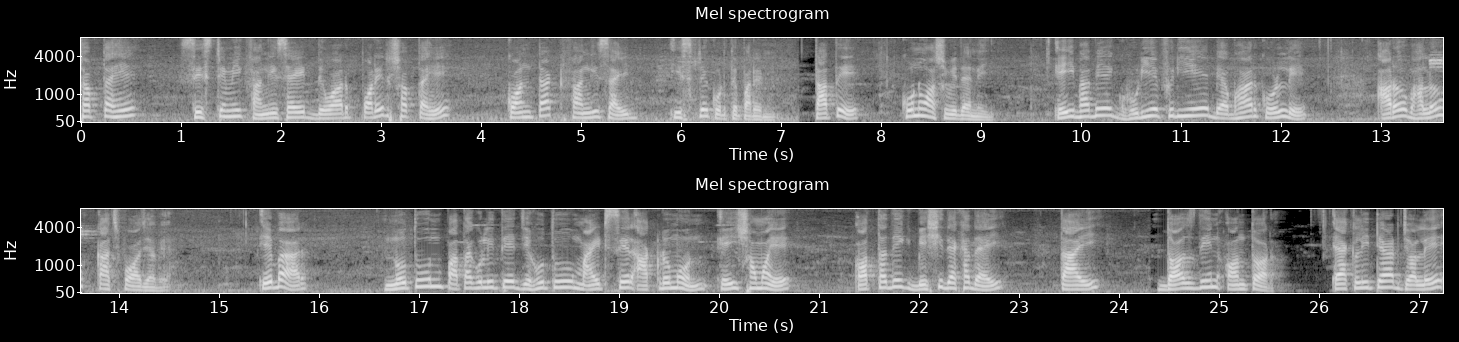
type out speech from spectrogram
সপ্তাহে সিস্টেমিক ফাঙ্গিসাইড দেওয়ার পরের সপ্তাহে কন্ট্যাক্ট ফাঙ্গিসাইড স্প্রে করতে পারেন। তাতে কোনো অসুবিধা নেই। এইভাবে ঘুরিয়ে ফিরিয়ে ব্যবহার করলে আরও ভালো কাজ পাওয়া যাবে। এবার নতুন পাতাগুলিতে যেহেতু মাইটসের আক্রমণ এই সময়ে অত্যাধিক বেশি দেখা দেয়, তাই দশ দিন অন্তর এক লিটার জলে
